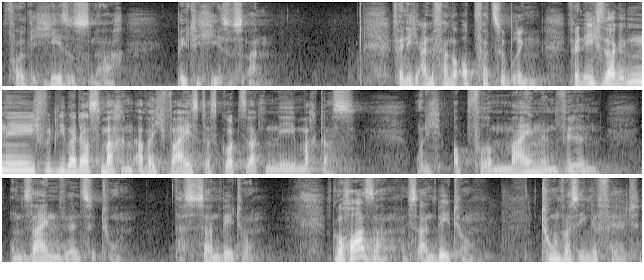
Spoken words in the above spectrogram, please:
Folge ich Jesus nach, bete ich Jesus an. Wenn ich anfange, Opfer zu bringen, wenn ich sage, nee, ich würde lieber das machen, aber ich weiß, dass Gott sagt, nee, mach das. Und ich opfere meinen Willen um seinen Willen zu tun. Das ist Anbetung. Gehorsam ist Anbetung. Tun, was ihm gefällt.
